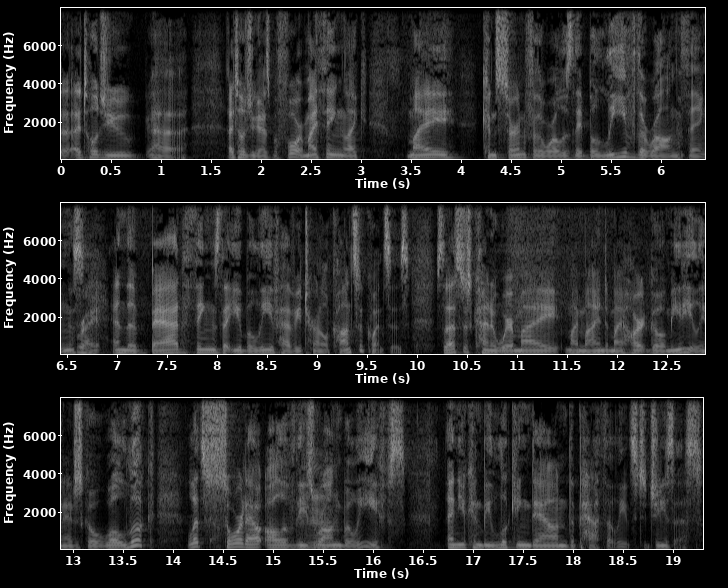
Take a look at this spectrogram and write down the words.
I told you uh, I told you guys before. My thing, like my concern for the world is they believe the wrong things, Right. And the bad things that you believe have eternal consequences. So that's just kind of where my my mind and my heart go immediately, and I just go, well, look, let's sort out all of these Mm-hmm. wrong beliefs, and you can be looking down the path that leads to Jesus.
